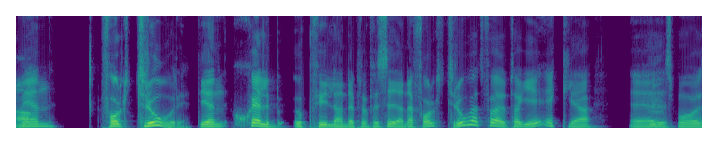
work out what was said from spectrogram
Ja. Men folk tror, det är en självuppfyllande profetia, när folk tror att företag är äckliga eh, Mm. små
